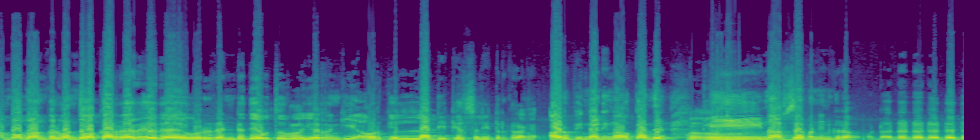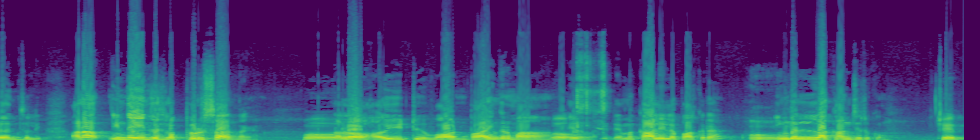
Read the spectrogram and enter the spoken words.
பாம்பாபா அங்கிள் வந்து உக்காடுறாரு ஒரு- ரெண்டு தேவதூர்கள் இறங்கி அவருக்கு எல்லா டீட்டெயில்ஸ் சொல்லிட்டு இருக்கிறாங்க. அவர் பின்னாடி நான் உட்காந்து க்ளீனாக அப்சர்வ் பண்ணிருக்கிறேன் சொல்லி. ஆனா இந்த ஏஞ்சல்ஸ்லாம் பெருசா இருந்தாங்க. நல்லா ஹைட்டு வான் பயங்கரமா டைம் காலையில பாக்குற இங்கெல்லாம் காஞ்சிருக்கும். சரி.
